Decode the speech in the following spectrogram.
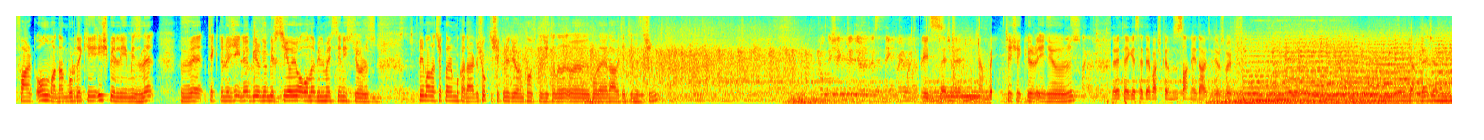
fark olmadan buradaki işbirliğimizle ve teknolojiyle bir gün bir CEO olabilmesini istiyoruz. Benim anlatacaklarım bu kadardı. Çok teşekkür ediyorum Coast Digital'ı e, buraya davet ettiğiniz için. Çok teşekkür ediyoruz. Thank you very much. Please, you can wait. Teşekkür ediyoruz. TGS'de başkanımızı sahneye davet ediyoruz. Buyurun. Yeah, pleasure.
